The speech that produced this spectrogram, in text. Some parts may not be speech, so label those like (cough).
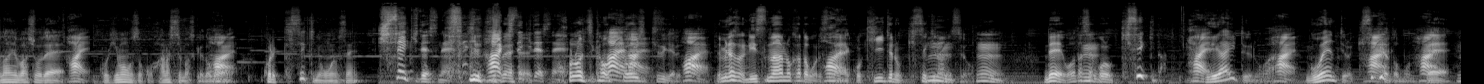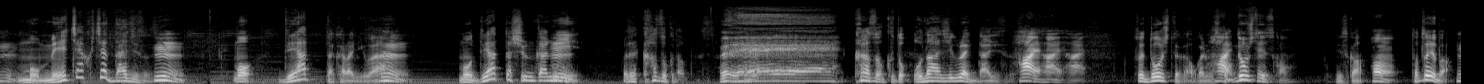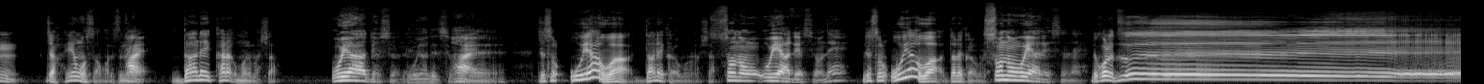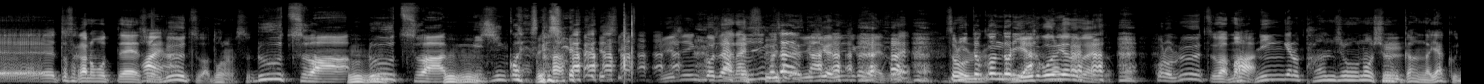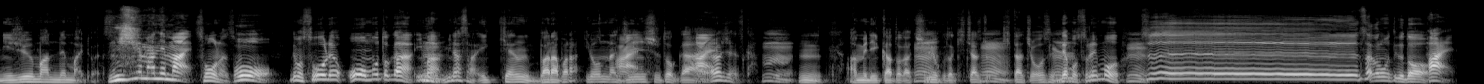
ん。同じ場所で、はい。こうひまもそこう話してますけども、はい。これ奇跡の思いません？奇跡ですね。奇跡ですね。はい奇跡ですね。この時間をはい表示奇跡で,、はい。で皆さんリスナーの方もですね、はい。こう聞いてるの奇跡なんですよ、うん。うん。で私はこの奇跡だと、はい。出会いというのは、はい。ご縁というのは奇跡だと思って、はい。はい。うん。もうめちゃくちゃ大事です、うん。もう出会ったからには、うんもう出会った瞬間に、私は家族だと思うんですええ。家族と同じぐらい大事です。はいはいはい。それどうしてかわかりますか、はいどうしてですか？いいですか？は例えば、うん。じゃあ部本さんはですね、はい。誰から生まれました？親ですよね。親ですよね、はい。じゃあその親は誰から生まれました？その親ですよね。じゃあその親は誰から生まれました？その親ですね。でこれずーっと遡ってそのはい。はいルーツはどうなります、ルーツは、うんうん。ルーツはうんうん。ミジンコですか、ミジン (laughs) コじゃないミジンコじゃないですか？ミジンコじゃないですね。そのミトコンドリア。ミトコンドリアでもないですよ。このルーツは、まあ、はい。人間の誕生の瞬間が約20万年前とかです。20万年前。そうなんですよ。でもそれ大元が今、うん。皆さん一見バラバラいろんな人種とかはい。あるじゃないですか。うん。うん、アメリカとか中国とか北,、朝鮮、うん。でもそれもうん。ずーっと遡っていくと、はい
